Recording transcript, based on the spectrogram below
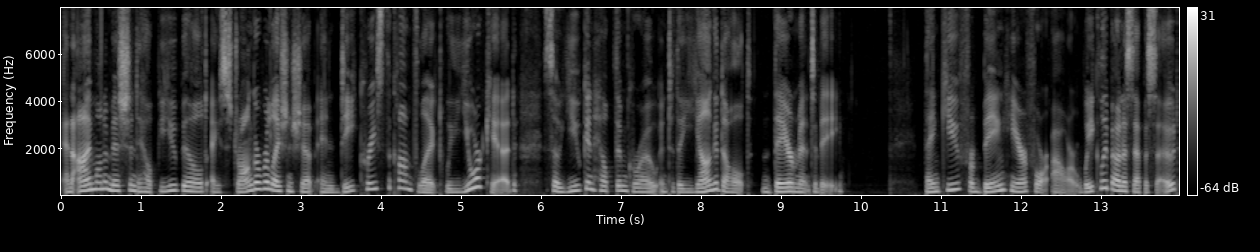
And I'm on a mission to help you build a stronger relationship and decrease the conflict with your kid so you can help them grow into the young adult they're meant to be. Thank you for being here for our weekly bonus episode.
